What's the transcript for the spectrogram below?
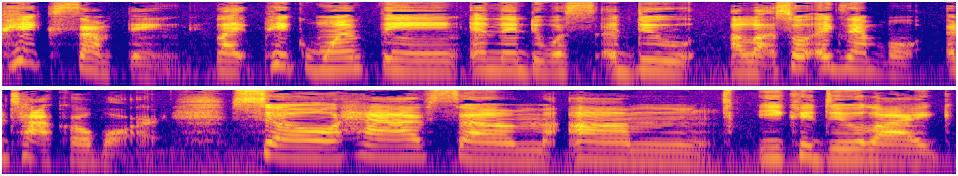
pick something like pick one thing and then do a do a lot. So example a taco bar. So have some um you could do like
